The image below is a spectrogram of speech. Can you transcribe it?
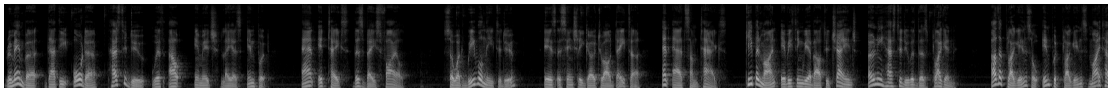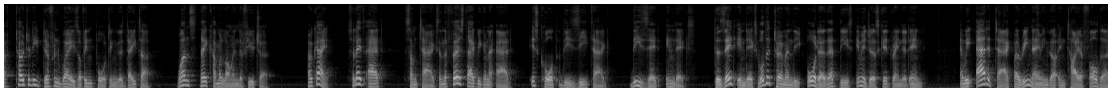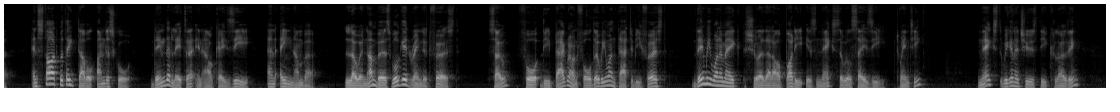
Remember that the order has to do with our image layers input and it takes this base file. So what we will need to do is essentially go to our data and add some tags. Keep in mind everything we're about to change only has to do with this plugin. Other plugins or input plugins might have totally different ways of importing the data once they come along in the future. Okay, so let's add some tags. And the first tag we're going to add is called the Z tag, the Z index. The Z index will determine the order that these images get rendered in. And we add a tag by renaming the entire folder and start with a double underscore, then the letter in our case Z and a number. Lower numbers will get rendered first. So for the background folder, we want that to be first, then we want to make sure that our body is next. So we'll say Z20. Next, we're going to choose the clothing.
